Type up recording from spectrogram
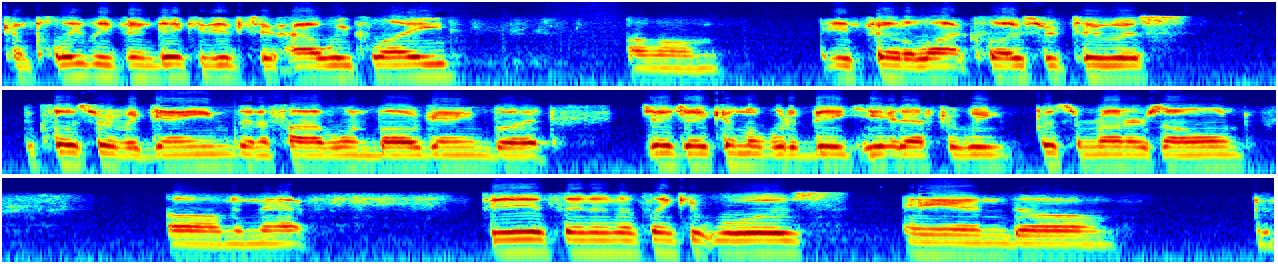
completely vindicative to how we played. Um, it felt a lot closer to us, closer of a game than a five-one ball game, but JJ come up with a big hit after we put some runners on um, in that fifth inning, I think it was, and um,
